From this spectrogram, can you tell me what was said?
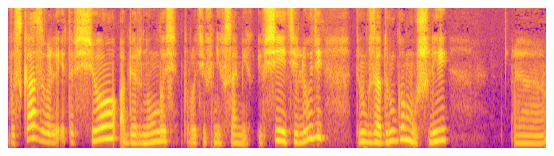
высказывали, это все обернулось против них самих. И все эти люди друг за другом ушли э,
